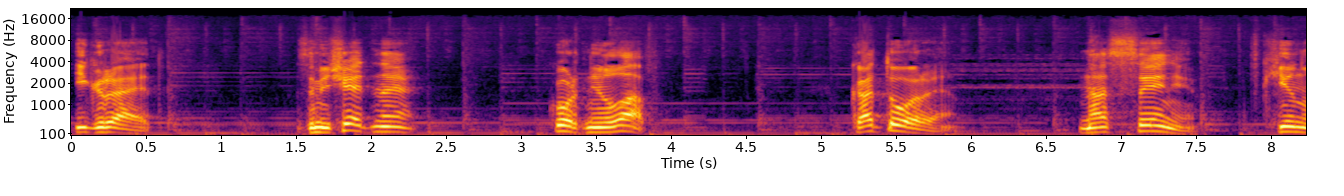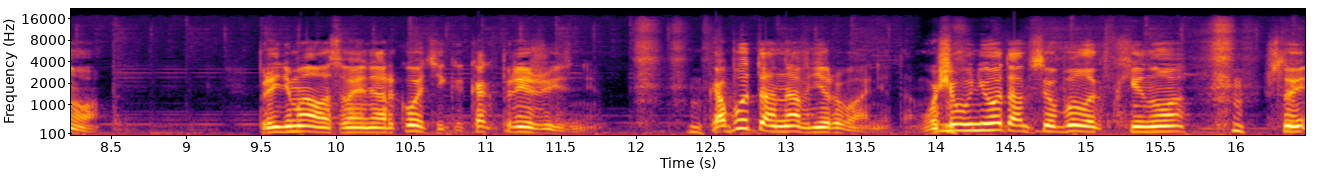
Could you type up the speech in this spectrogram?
играет замечательная Кортни Лав, которая на сцене в кино принимала свои наркотики, как при жизни. Как будто она в нирване там. В общем, у него там все было в кино, что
